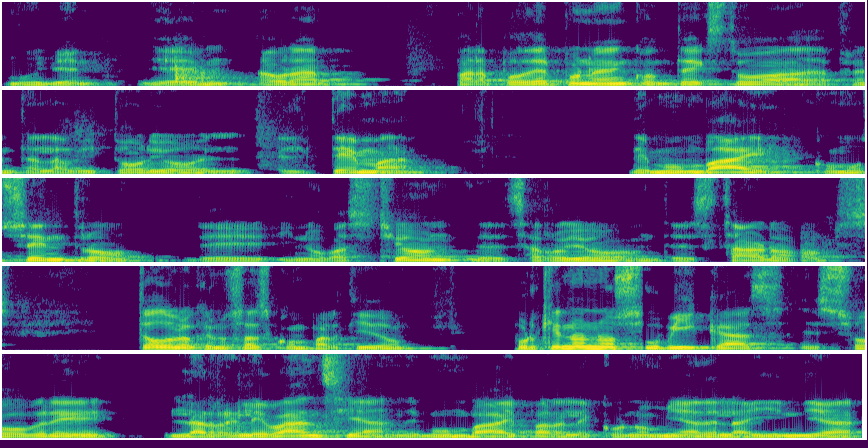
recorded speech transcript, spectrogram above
Muy bien. Em, ahora, para poder poner en contexto frente al auditorio el tema de Mumbai como centro de innovación, de desarrollo de startups, todo lo que nos has compartido, ¿por qué no nos ubicas sobre la relevancia de Mumbai para la economía de la India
